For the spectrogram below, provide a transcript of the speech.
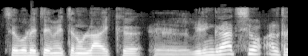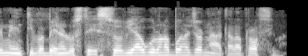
Se volete mettere un like eh, vi ringrazio, altrimenti va bene lo stesso. Vi auguro una buona giornata, alla prossima.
